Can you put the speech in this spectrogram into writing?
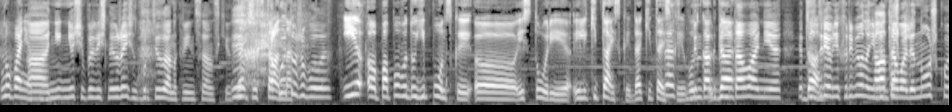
Ну, понятно. а, не, не очень приличных женщин, куртизанок венецианских. Ну, это странно. Такое тоже было. И э, по поводу японской э, истории, или китайской, да, китайской, Да, вот бин- когда... Бинтование. Это Да. с древних времен они Колотушка. бинтовали ножку.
